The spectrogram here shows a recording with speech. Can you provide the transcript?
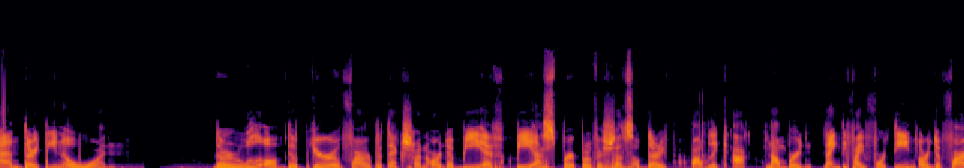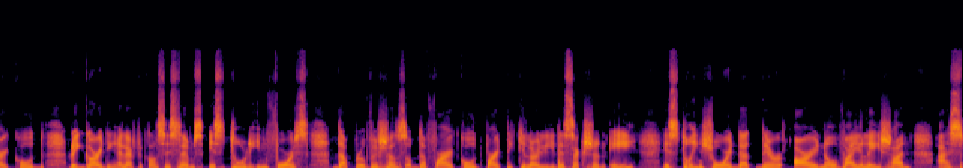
and 1301. The rule of the Bureau of Fire Protection or the BFP as per provisions of the Republic Act number 9514 or the Fire Code regarding electrical systems is to reinforce the provisions of the Fire Code, particularly the Section A, is to ensure that there are no violation as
